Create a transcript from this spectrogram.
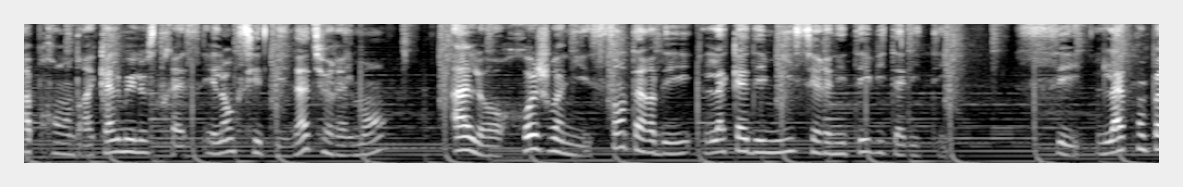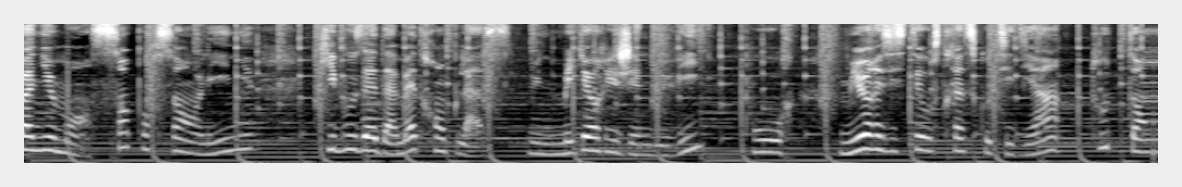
apprendre à calmer le stress et l'anxiété naturellement, alors rejoignez sans tarder l'Académie Sérénité Vitalité. C'est l'accompagnement 100% en ligne qui vous aide à mettre en place une meilleure hygiène de vie pour mieux résister au stress quotidien tout en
